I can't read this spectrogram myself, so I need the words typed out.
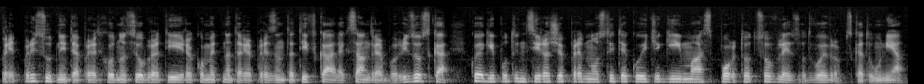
Пред присутните предходно се обрати и ракометната репрезентативка Александра Боризовска, која ги потенцираше предностите кои ќе ги има спортот со влезот во Европската Унија.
